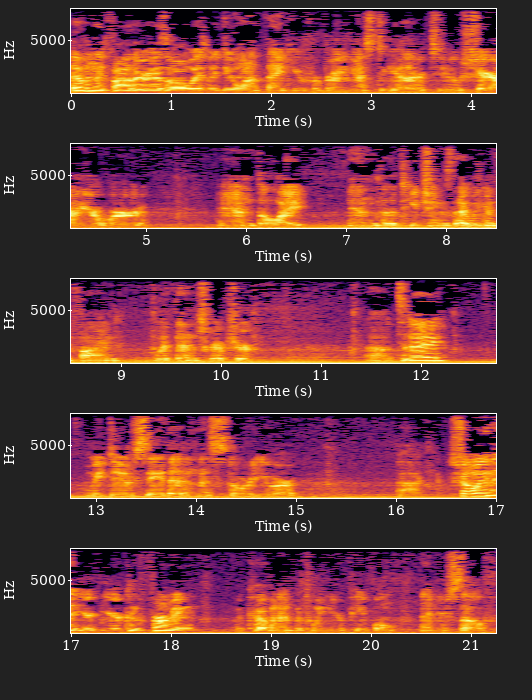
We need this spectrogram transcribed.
Heavenly Father, as always, we do want to thank you for bringing us together to share in your word and delight in the teachings that we can find within Scripture. Uh, today, we do see that in this story you are uh, showing that you're, you're confirming a covenant between your people and yourself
